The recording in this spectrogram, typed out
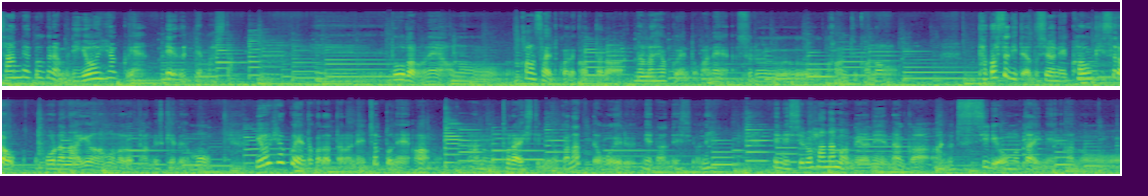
300g で400円で売ってました、えー、どうだろうね。あの関西とかで買ったら700円とかねする感じかな。高すぎて私はね買う気すら起こらないようなものだったんですけれども400円とかだったらねちょっとねああのトライしてみようかなって思える値段ですよね。でね白花豆はねなんかあのずっしり重たいねあの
